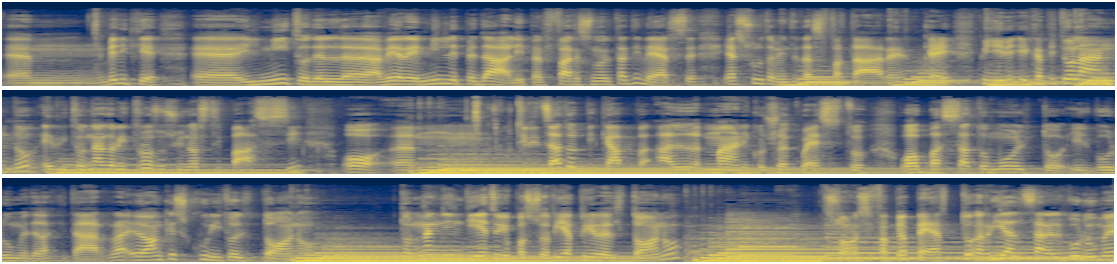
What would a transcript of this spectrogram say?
ehm, vedi che eh, il mito del avere mille pedali per fare sonorità diverse è assolutamente da sfatare, ok? Quindi ricapitolando e ritornando a ritroso sui nostri passi, ho ehm, utilizzato il pick up al manico, cioè questo, ho abbassato molto il volume della chitarra e ho anche scurito il tono. Tornando indietro io posso riaprire il tono il suono si fa più aperto, rialzare il volume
